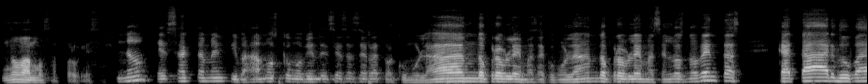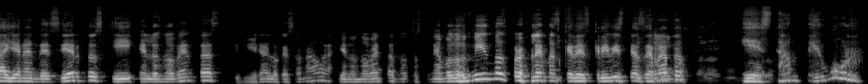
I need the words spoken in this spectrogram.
no vamos a progresar. No, exactamente. Y vamos, como bien decías hace rato, acumulando problemas, acumulando problemas. En los noventas, Qatar, Dubái eran desiertos y en los noventas, y mira lo que son ahora, y en los noventas nosotros teníamos los mismos problemas que describiste hace rato y están peor.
